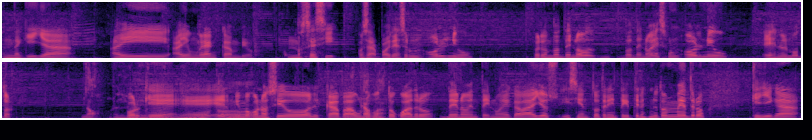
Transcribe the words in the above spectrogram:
de aquí ya hay, hay un gran cambio. No sé si, o sea, podría ser un all new, pero en donde no, donde no es un all new es en el motor. No, el Porque mismo- eh, el mismo motor- conocido, el Kappa El Kappa. 1.4 de 99 caballos y 133 Nm, que llega,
